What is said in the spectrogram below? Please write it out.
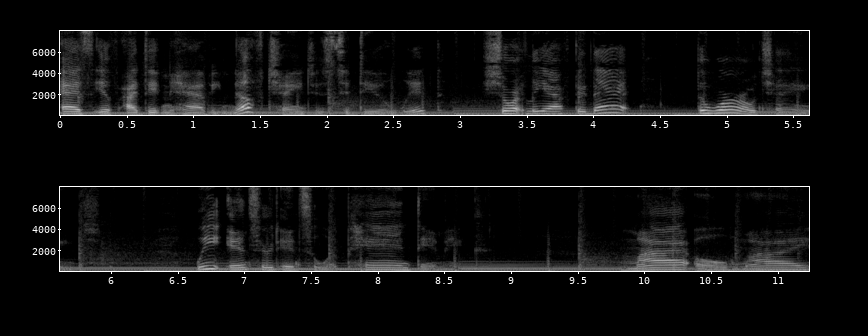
As if I didn't have enough changes to deal with, shortly after that, the world changed. We entered into a pandemic. My, oh my,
